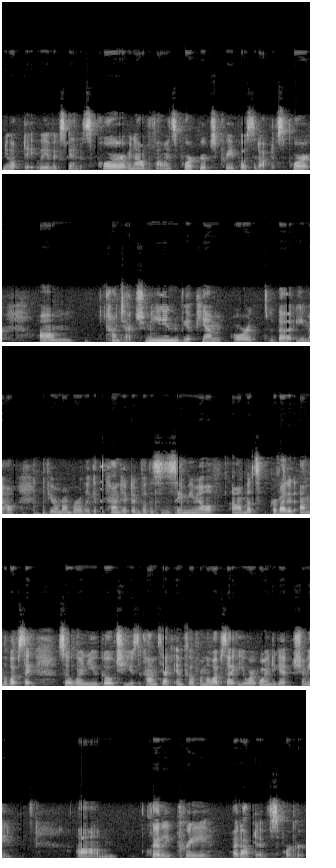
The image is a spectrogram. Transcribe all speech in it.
New update, we have expanded support. We now have the following support groups, pre, post-adoptive support. Um, contact Chemene via PM or the email. If you remember, like at the contact info, this is the same email um, that's provided on the website. So when you go to use the contact info from the website, you are going to get Chemene. Um, clearly pre-adoptive support group.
